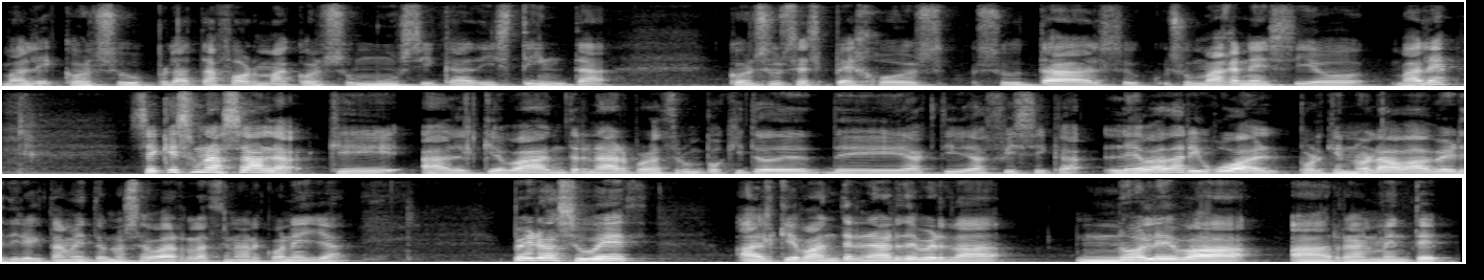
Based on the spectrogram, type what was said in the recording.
¿vale? Con su plataforma, con su música distinta, con sus espejos, su tal, su, su magnesio, ¿vale? Sé que es una sala que al que va a entrenar por hacer un poquito de, actividad física le va a dar igual porque no la va a ver directamente, no se va a relacionar con ella, pero a su vez al que va a entrenar de verdad no le va a realmente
